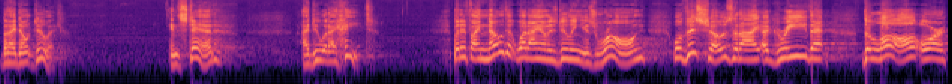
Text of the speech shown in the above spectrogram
but I don't do it. Instead, I do what I hate. But if I know that what I am is doing is wrong, well, this shows that I agree that the law or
